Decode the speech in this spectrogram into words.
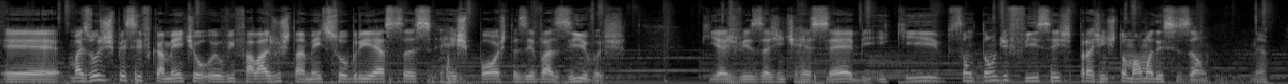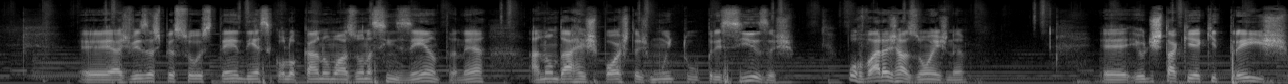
É, mas hoje especificamente eu, eu, vim falar justamente sobre essas respostas evasivas que às vezes a gente recebe e que são tão difíceis para a gente tomar uma decisão, né? É, às vezes as pessoas tendem a se colocar numa zona cinzenta, né? A não dar respostas muito precisas por várias razões, né? É, eu destaquei aqui três,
